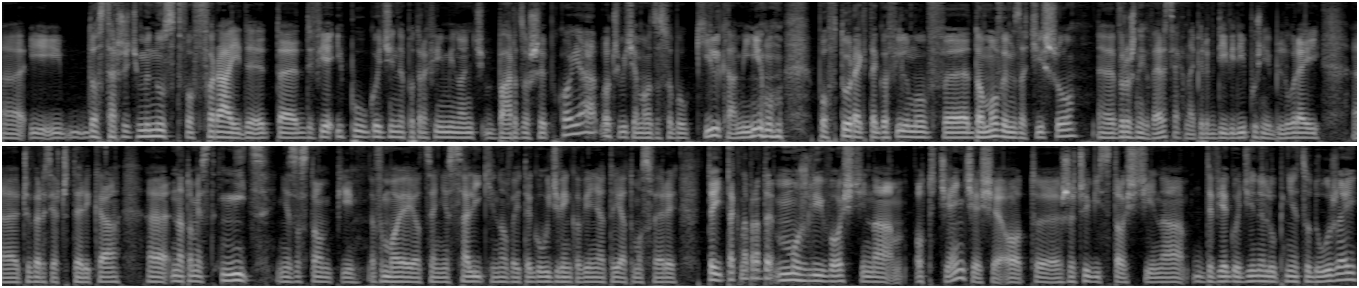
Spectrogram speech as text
e, i dostarczyć mnóstwo frajdy. Te dwie i pół godziny potrafi minąć bardzo szybko. Ja oczywiście mam za sobą kilka minimum powtórek tego filmu w domowym zaciszu, e, w różnych wersjach, najpierw DVD, później Blu-ray czy wersja 4K. Natomiast nic nie zastąpi w mojej ocenie sali kinowej tego udźwiękowienia, tej atmosfery, tej tak naprawdę możliwości na odcięcie się od rzeczywistości na dwie godziny lub nieco dłużej.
